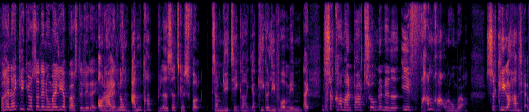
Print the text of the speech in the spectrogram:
Og han har ikke lige gjort så den umagelige at børste lidt af. Og der er ikke nogen andre pladselskabsfolk, som lige tænker, jeg kigger lige på minde. Nej. Så kommer han bare tumlende ned i et fremragende humør. Så kigger ham der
